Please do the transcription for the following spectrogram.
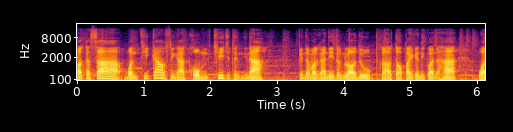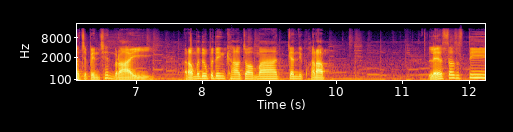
มักกะซ่าวันที่ 9 สิงหาคมที่จะถึงนี้นะ เป็นแต่ว่างานนี้ต้องรอดูข่าวต่อไปกันดีกว่านะฮะ ว่าจะเป็นเช่นไร เรามาดูประเด็นข่าวต่อมากันดีกว่าครับ เลสเตอร์ซิตี้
